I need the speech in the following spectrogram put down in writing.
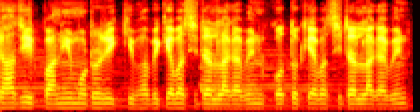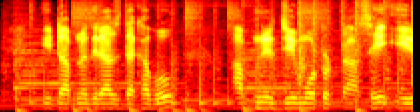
গাজির পানি মোটরে কীভাবে ক্যাপাসিটার লাগাবেন, কত ক্যাপাসিটার লাগাবেন, এটা আপনাদের আজ দেখাবো। আপনার যে মোটরটা আছে, এর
